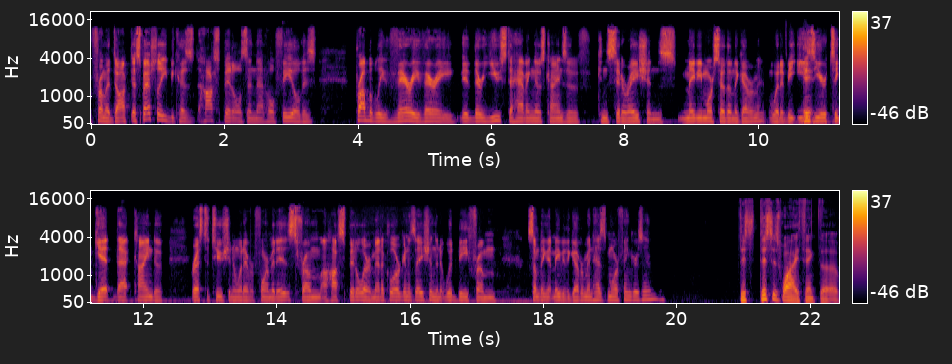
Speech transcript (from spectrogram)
from a doctor especially because hospitals and that whole field is probably very very they- they're used to having those kinds of considerations maybe more so than the government. Would it be easier to get that kind of restitution in whatever form it is from a hospital or a medical organization than it would be from something that maybe the government has more fingers in? This this is why I think the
